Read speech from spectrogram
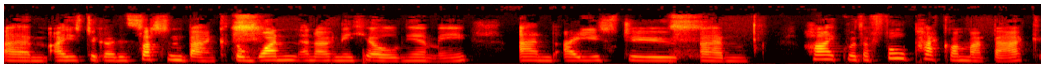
Um, I used to go to Sutton Bank, the one and only hill near me, and I used to um, hike with a full pack on my back,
